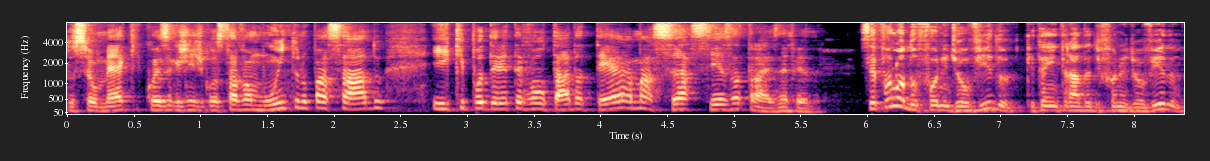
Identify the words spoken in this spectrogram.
do seu Mac, coisa que a gente gostava muito no passado e que poderia ter voltado até a maçã acesa atrás, né, Pedro? Você falou do fone de ouvido, que tem entrada de fone de ouvido?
